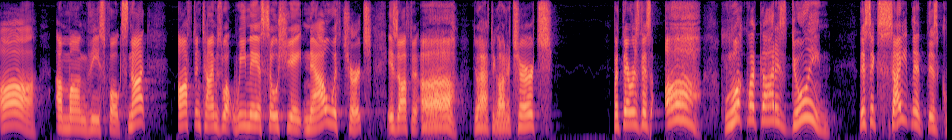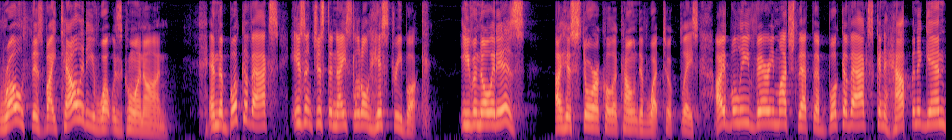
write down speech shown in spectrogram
awe among these folks. Not oftentimes what we may associate now with church is often, oh, do I have to go to church? But there was this, oh, look what God is doing this excitement, this growth, this vitality of what was going on. And the book of Acts isn't just a nice little history book, even though it is a historical account of what took place. I believe very much that the book of Acts can happen again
